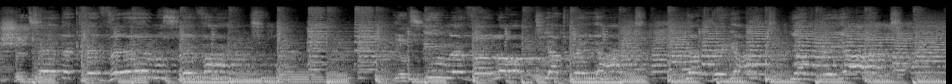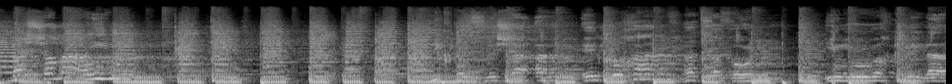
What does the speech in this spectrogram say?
שצדק וונוס לבד יוצאים לבלות יד ביד, יד ביד, יד ביד בשמיים. נקפוץ לשעה אל כוכב הצפון עם רוח קלילה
